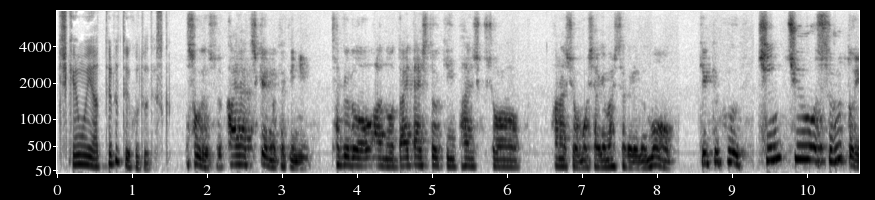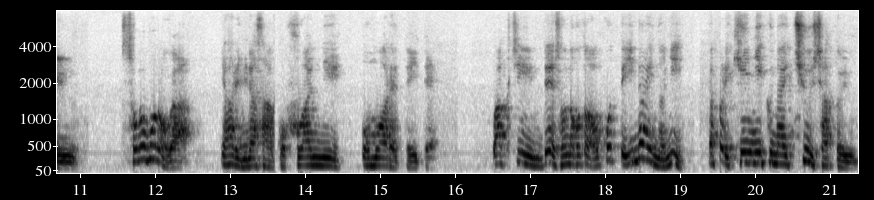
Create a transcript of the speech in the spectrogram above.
治験をやってるということですか？そうです。開発治験の時に先ほどあの大腿四頭筋短縮症の話を申し上げましたけれども結局緊張をするというそのものがやはり皆さんこう不安に思われていてワクチンでそんなことが起こっていないのにやっぱり筋肉内注射という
